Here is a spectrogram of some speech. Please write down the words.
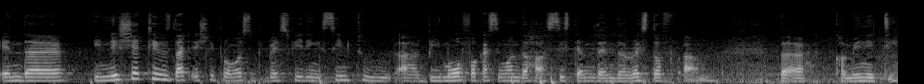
and the initiatives that actually promote breastfeeding seem to uh, be more focusing on the health system than the rest of um, the community.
